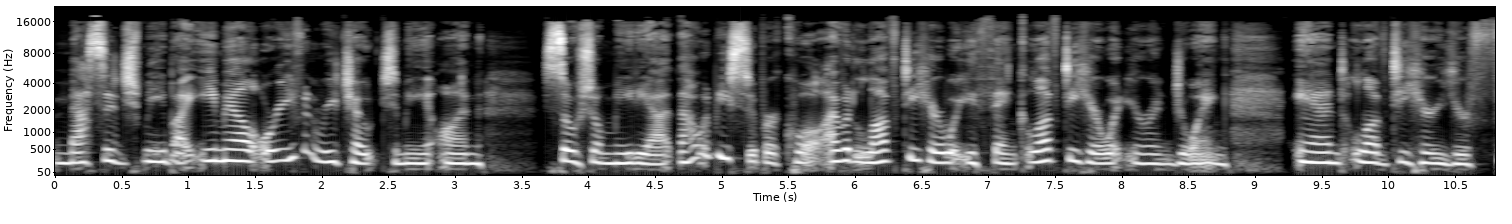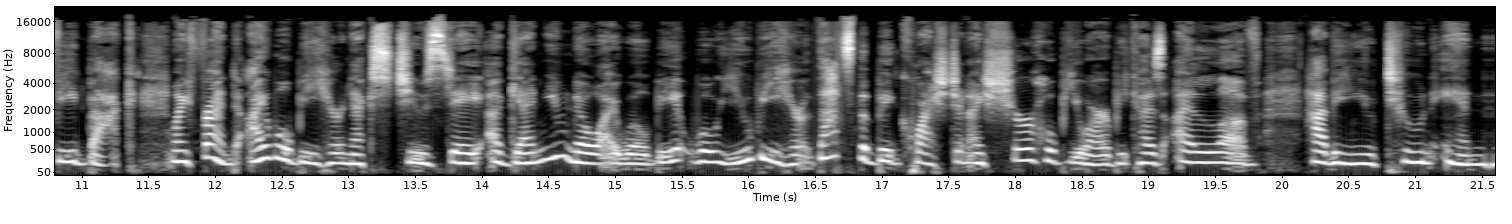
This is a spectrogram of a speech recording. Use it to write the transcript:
message me by email or even reach out to me on social media. That would be super cool. I would love to hear what you think, love to hear what you're enjoying, and love to hear your feedback. My friend, I will be here next Tuesday again. You know I will be. Will you be here? That's the big question. I sure hope you are because I love having you tune in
